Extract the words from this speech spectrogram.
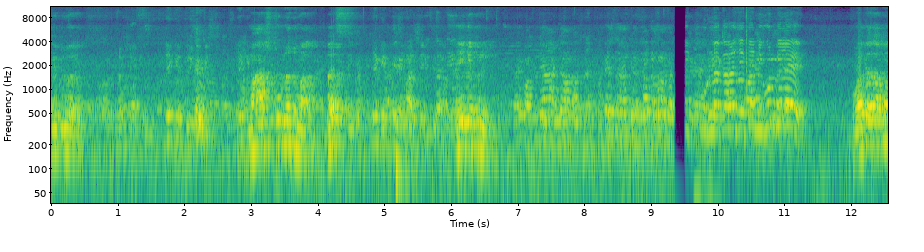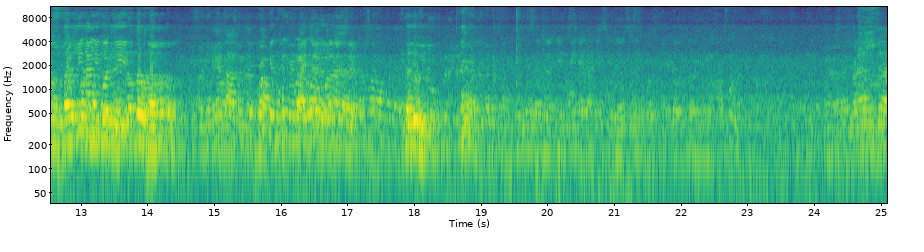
फेब्रुवारी. मार्च पूर्ण तुम्हाला. बस? एक एप्रिल. पूर्ण करायचे ते निघून गेले. हो, आपण सुधारित बदली झाली, बदली. नंतर होणार ना. कधी होईल सगळ्यांच्या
